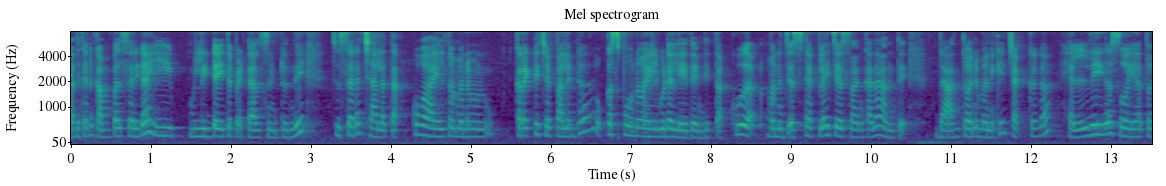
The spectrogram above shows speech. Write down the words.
అందుకని కంపల్సరిగా ఈ లిడ్ అయితే పెట్టాల్సి ఉంటుంది. చూసారా చాలా తక్కువ ఆయిల్తో మనం కరెక్ట్ చెప్పాలంటే ఒక్క స్పూన్ ఆయిల్ కూడా లేదండి. తక్కువ మనం జస్ట్ అప్లై చేసాం కదా అంతే. దాంతో మనకి చక్కగా హెల్దీగా సోయాతో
